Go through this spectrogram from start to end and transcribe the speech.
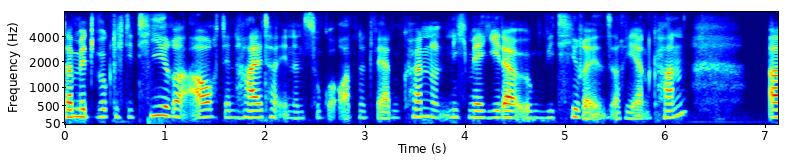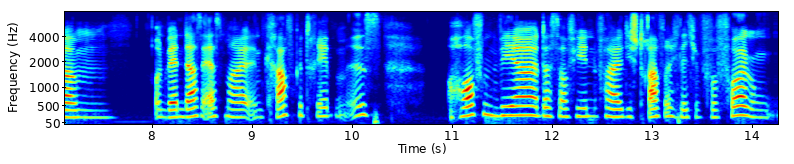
damit wirklich die Tiere auch den HalterInnen zugeordnet werden können und nicht mehr jeder irgendwie Tiere inserieren kann. Ähm, und wenn das erstmal in Kraft getreten ist, hoffen wir, dass auf jeden Fall die strafrechtliche Verfolgung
